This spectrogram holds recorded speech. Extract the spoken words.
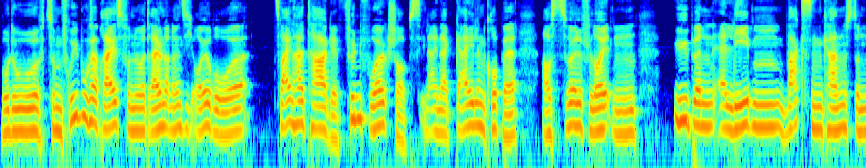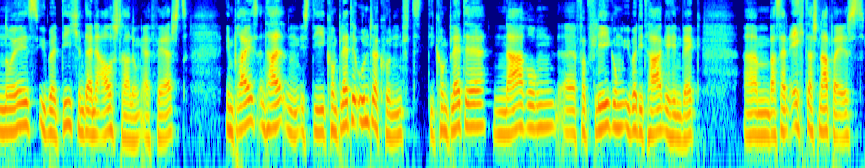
wo du zum Frühbucherpreis von nur 390 Euro zweieinhalb Tage, fünf Workshops in einer geilen Gruppe aus zwölf Leuten üben, erleben, wachsen kannst und Neues über dich und deine Ausstrahlung erfährst. Im Preis enthalten ist die komplette Unterkunft, die komplette Nahrung, äh, Verpflegung über die Tage hinweg, ähm, was ein echter Schnapper ist.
